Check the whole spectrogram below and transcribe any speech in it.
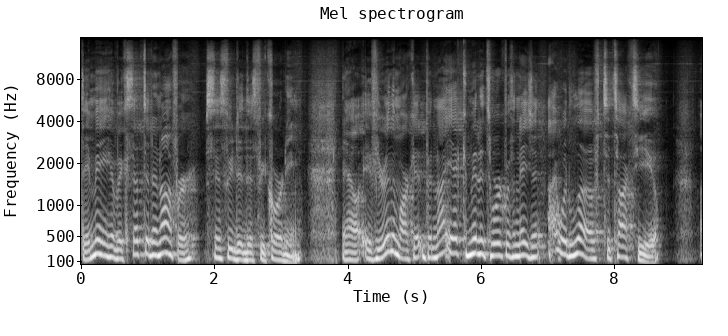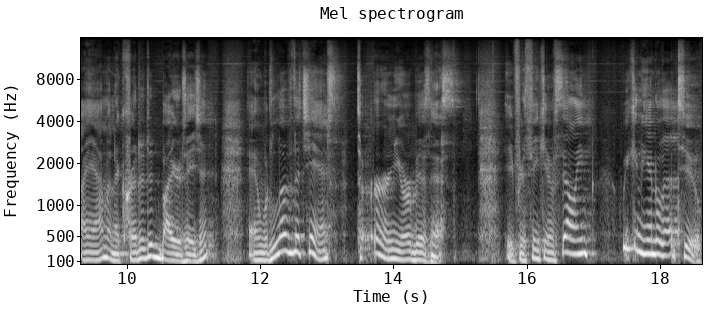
They may have accepted an offer since we did this recording. Now, if you're in the market but not yet committed to work with an agent, I would love to talk to you. I am an accredited buyer's agent and would love the chance to earn your business. If you're thinking of selling, we can handle that too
